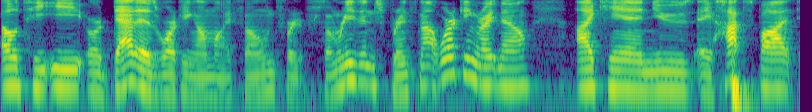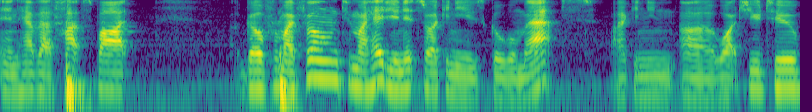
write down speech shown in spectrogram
LTE or data is working on my phone, for, for some reason Sprint's not working right now, I can use a hotspot and have that hotspot go from my phone to my head unit so I can use Google Maps. I can uh, watch YouTube.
